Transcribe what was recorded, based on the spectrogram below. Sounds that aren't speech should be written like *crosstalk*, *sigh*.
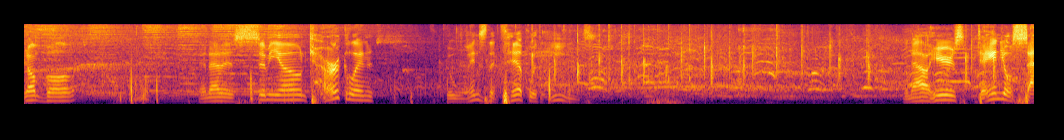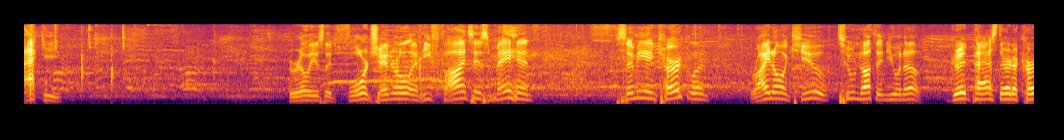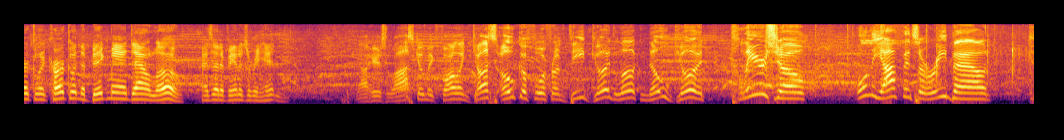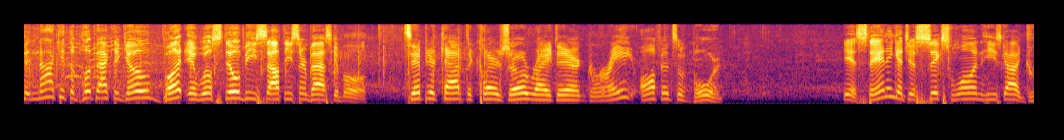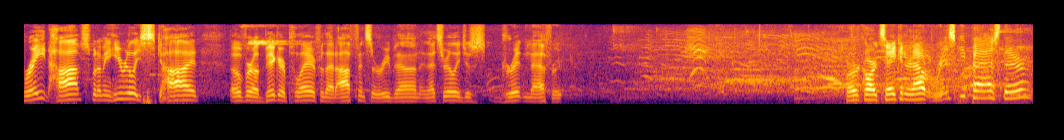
jump ball. And that is Simeon Kirkland who wins the tip with ease. And now here's Daniel Saki, who really is the floor general, and he finds his man, Simeon Kirkland, right on cue. 2 nothing UNO. Good pass there to Kirkland. Kirkland, the big man down low, has that advantage over Hinton. Now here's Roscoe McFarland. Gus Okafor from deep. Good look, no good. Clergeot on the offensive rebound. Could not get the putback to go, but it will still be Southeastern basketball. Tip your cap to Clergeot right there. Great offensive board. Yeah, standing at just 6'1", he's got great hops, but I mean, he really skied over a bigger player for that offensive rebound, and that's really just grit and effort. Burkhart taking it out. Risky pass there.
